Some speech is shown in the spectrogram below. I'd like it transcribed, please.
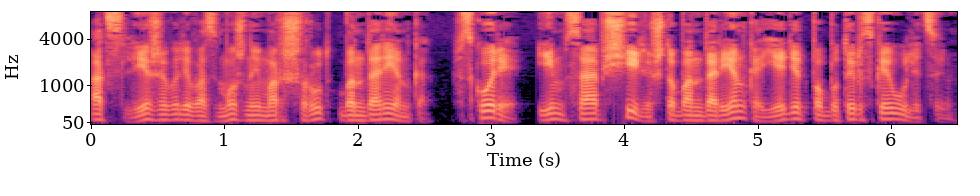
отслеживали возможный маршрут Бондаренко. Вскоре им сообщили, что Бондаренко едет по Бутырской улице.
